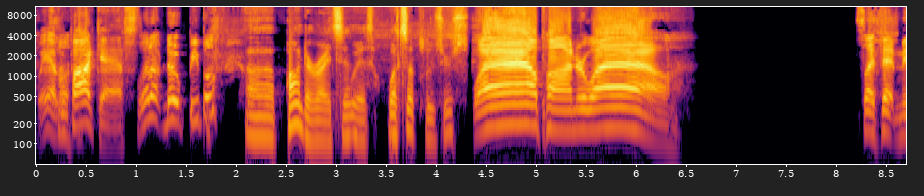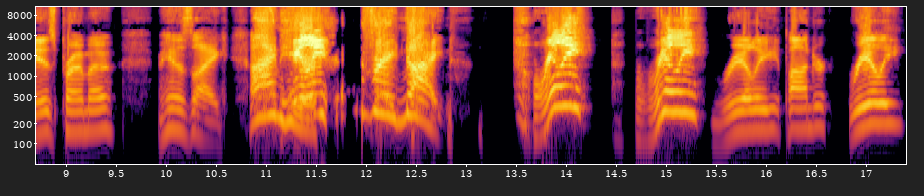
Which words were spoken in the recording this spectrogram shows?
We have a podcast. What up, dope people? Uh, Ponder writes in with "What's up, losers?" Wow, Ponder, wow. It's like that Miz promo where he was like, I'm here Really? every night. Really? Really? Really, Ponder? Really?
